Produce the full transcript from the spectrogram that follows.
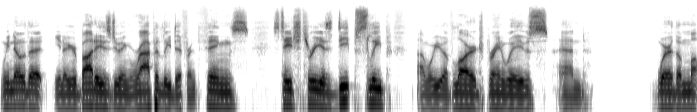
we know that you know your body is doing rapidly different things. Stage three is deep sleep, uh, where you have large brain waves and where the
